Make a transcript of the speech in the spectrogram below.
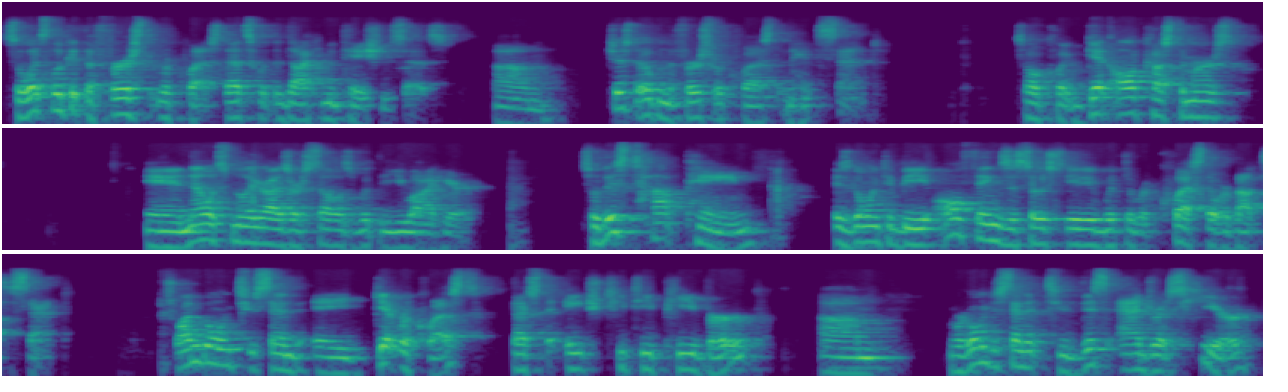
So let's look at the first request. That's what the documentation says. Um, just open the first request and hit send. So I'll click get all customers. And now let's familiarize ourselves with the UI here. So this top pane is going to be all things associated with the request that we're about to send. So I'm going to send a GET request. That's the HTTP verb. Um, we're going to send it to this address here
